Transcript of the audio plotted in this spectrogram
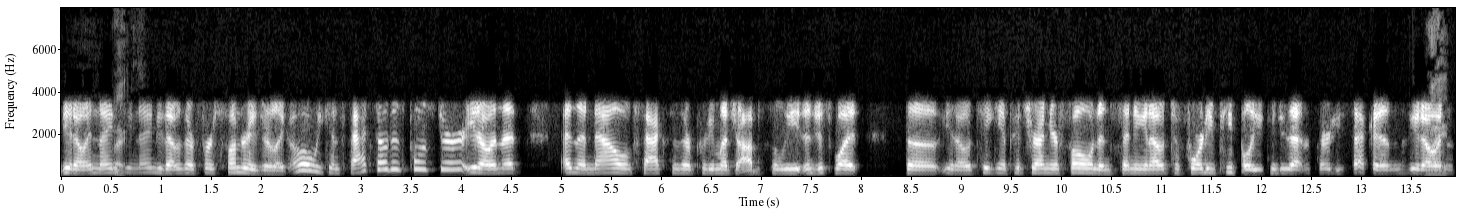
You know, in 1990, right. that was our first fundraiser. Like, oh, we can fax out his poster. You know, and that, and then now faxes are pretty much obsolete. And just what the, you know, taking a picture on your phone and sending it out to 40 people, you can do that in 30 seconds. You know, right. and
